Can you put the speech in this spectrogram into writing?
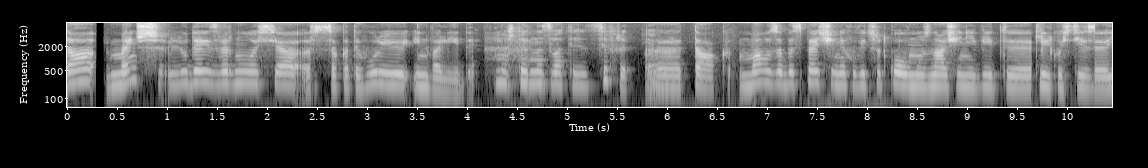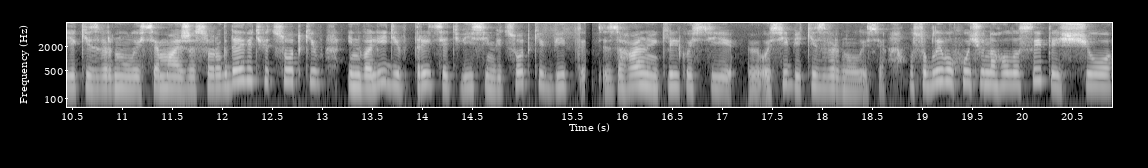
та менш людей звернулося за категорією інваліди. Можете назвати цифри? Е, так, малозабезпечених у відсотковому значенні від е, кількості, які звернулися, майже 49%, інвалідів 38% від загальної кількості е, осіб, які звернулися. Особливо хочу наголосити, що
